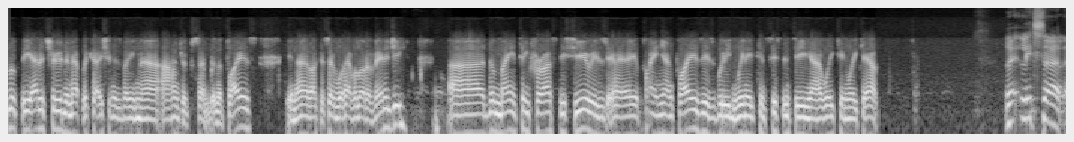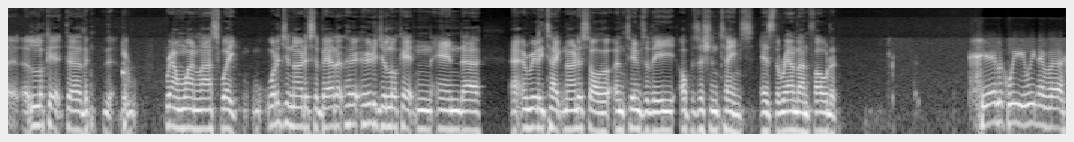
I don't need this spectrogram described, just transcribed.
look, the attitude and application has been uh, 100% with the players. You know, like I said, we'll have a lot of energy. Uh, the main thing for us this year is uh, playing young players. Is we we need consistency uh, week in week out. Let, us uh, look at uh, the, the, round one last week. What did you notice about it? Who, who did you look at and and, uh, and really take notice of in terms of the opposition teams as the round unfolded? Yeah, look, we, we never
